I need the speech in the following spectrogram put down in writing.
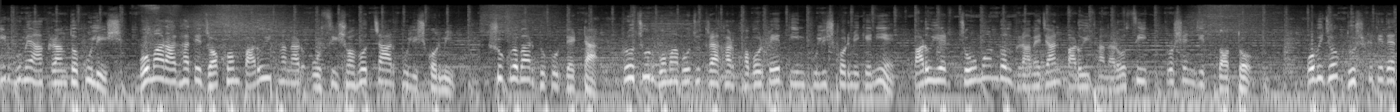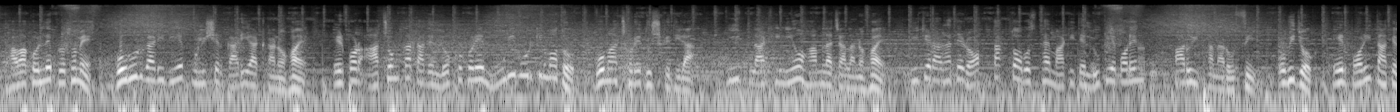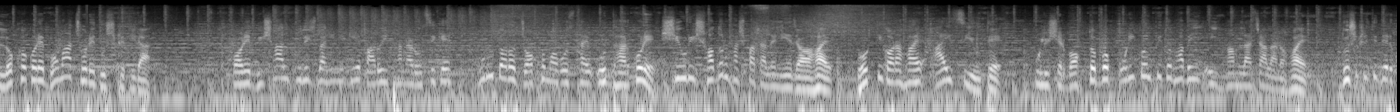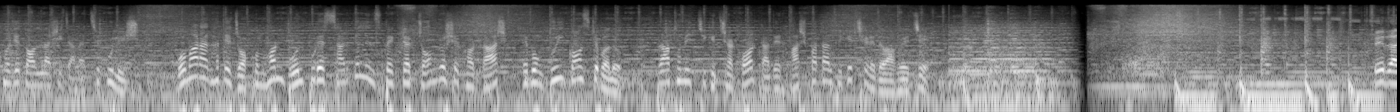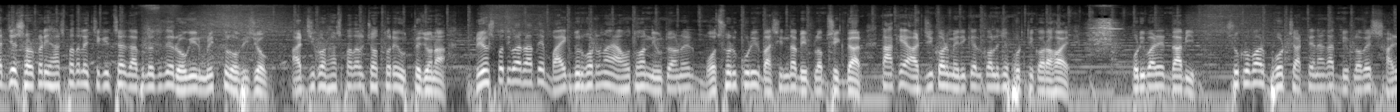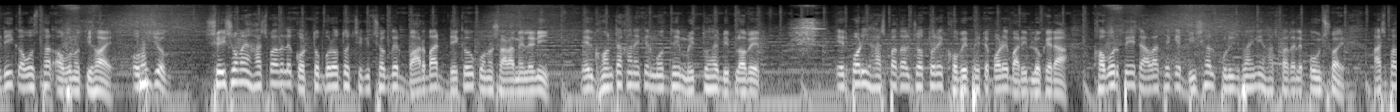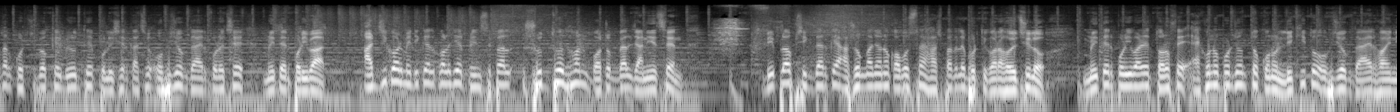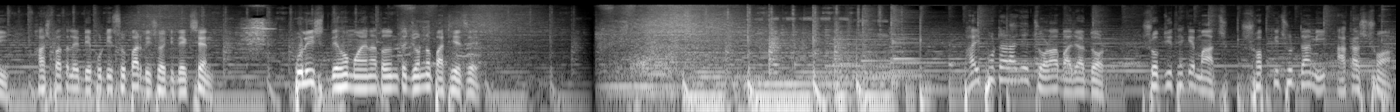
বীরভূমে আক্রান্ত পুলিশ। বোমার আঘাতে জখম পারুই থানার ওসি সহ চার পুলিশ কর্মী শুক্রবার দুপুর দেড়টা প্রচুর বোমা মজুত রাখার খবর পেয়ে তিন পুলিশ কর্মীকে নিয়ে পারুইয়ের চৌমণ্ডল গ্রামে যান পারুই থানার ওসি প্রসেনজিৎ দত্ত। অভিযোগ, দুষ্কৃতীদের ধাওয়া করলে প্রথমে গরুর গাড়ি দিয়ে পুলিশের গাড়ি আটকানো হয়। এরপর আচমকা তাদের লক্ষ্য করে মুড়ি মুড়কির মতো বোমা ছড়ে দুষ্কৃতীরা। ইট, লাঠি নিয়েও হামলা চালানো হয়। ইটের আঘাতে রক্তাক্ত অবস্থায় মাটিতে লুটিয়ে পড়েন পারুই থানার ওসি। অভিযোগ, এরপরই তাকে লক্ষ্য করে বোমা ছড়ে দুষ্কৃতীরা। পরে বিশাল পুলিশ বাহিনী দিয়ে পারুই থানার ওসিকে গুরুতর জখম অবস্থায় উদ্ধার করে সিউড়ি সদর হাসপাতালে নিয়ে যাওয়া হয়। ভর্তি করা হয় আইসিইউতে। পুলিশের বক্তব্য পরিকল্পিতভাবেই এই হামলা চালানো হয়। দুষ্কৃতীদের খোঁজে তল্লাশি চালাচ্ছে পুলিশ। বোমার আঘাতে জখম হন বোলপুরের সার্কেল ইন্সপেক্টর চন্দ্রশেখর দাস এবং দুই কনস্টেবলও। প্রাথমিক চিকিৎসার পর তাদের হাসপাতাল থেকে ছেড়ে দেওয়া হয়েছে। ফের রাজ্যের সরকারি হাসপাতালে চিকিৎসার গাফিলতিতে রোগীর মৃত্যুর অভিযোগ। আরজিকর হাসপাতাল চত্বরে উত্তেজনা। বৃহস্পতিবার রাতে বাইক দুর্ঘটনায় আহত হন নিউটাউনের বছর কুড়ির বাসিন্দা বিপ্লব শিকদার। তাকে আরজিকর মেডিকেল কলেজে ভর্তি করা হয়। পরিবারের দাবি, শুক্রবার ভোর চারটে নাগাদ বিপ্লবের শারীরিক অবস্থার অবনতি হয়। অভিযোগ, সেই সময় হাসপাতালে কর্তব্যরত চিকিৎসকদের বারবার ডেকেও কোনো সাড়া মেলেনি। এর ঘণ্টাখানেকের মধ্যেই মৃত্যু হয় বিপ্লবের। এরপরই হাসপাতাল চত্বরে ক্ষোভে ফেটে পড়ে বাড়ির লোকেরা। খবর পেয়ে টালা থেকে বিশাল পুলিশ বাহিনী হাসপাতালে পৌঁছয়। হাসপাতাল কর্তৃপক্ষের বিরুদ্ধে পুলিশের কাছে অভিযোগ দায়ের করেছে মৃতের পরিবার। আরজিকর মেডিকেল কলেজের প্রিন্সিপাল শুদ্ধধন বটকব্যাল জানিয়েছেন, বিপ্লব শিকদারকে আশঙ্কাজনক অবস্থায় হাসপাতালে ভর্তি করা হয়েছিল। মৃতের পরিবারের তরফে এখনও পর্যন্ত কোনো লিখিত অভিযোগ দায়ের হয়নি। হাসপাতালের ডেপুটি সুপার বিষয়টি দেখছেন। পুলিশ দেহ ময়নাতদন্তের জন্য পাঠিয়েছে। ভাইফোঁটার আগে চড়া বাজার দর, সবজি থেকে মাছ, সবকিছুর দামই আকাশ ছোঁয়া।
